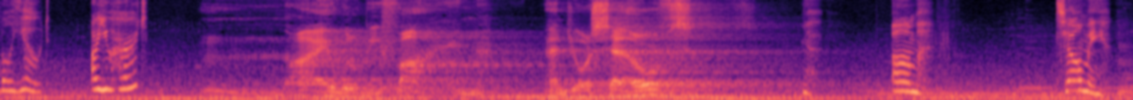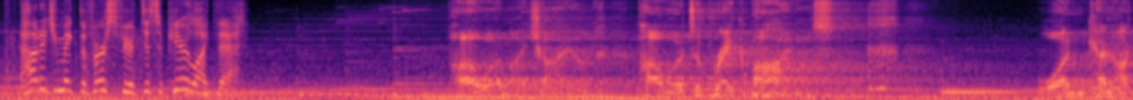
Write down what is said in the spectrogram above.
Venerable Yode, are you hurt? I will be fine. And yourselves? Um. Tell me, how did you make the verse sphere disappear like that? Power, my child. Power to break bonds. One cannot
